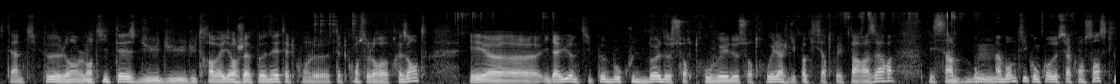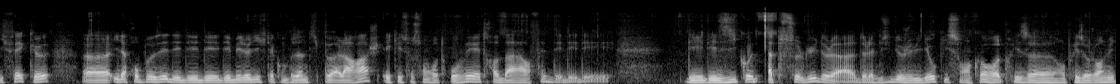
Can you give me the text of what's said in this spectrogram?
C'était un petit peu l'an- l'antithèse du, travailleur japonais tel qu'on qu'on se le représente. Et euh, il a eu un petit peu beaucoup de bol de se retrouver, de se retrouver là. Je dis pas qu'il s'est retrouvé par hasard, mais c'est un bon, Mm. un bon petit concours de circonstances qui fait que euh, il a proposé des, des, des, des mélodies qu'il a composées un petit peu à l'arrache et qui se sont retrouvées être bah, en fait des, des, des, des, des icônes absolues de la, de la musique de jeux vidéo qui sont encore reprises, euh, reprises aujourd'hui.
